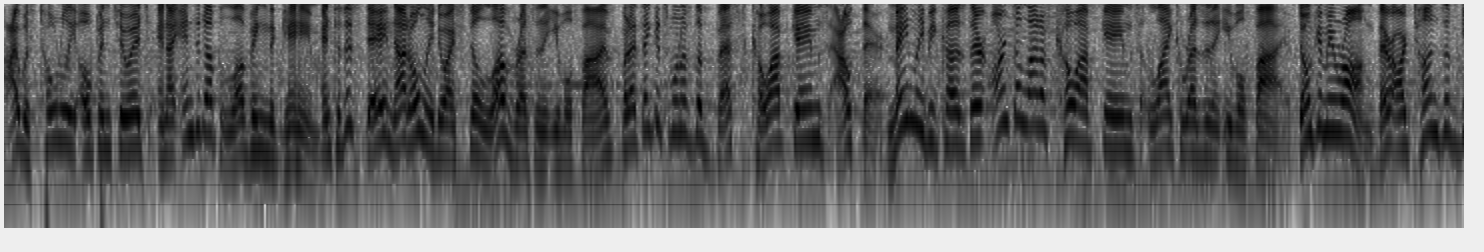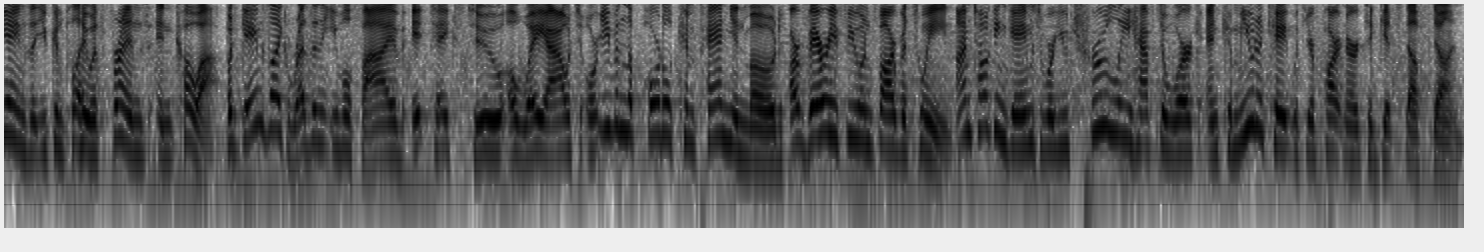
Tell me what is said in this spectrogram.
I was totally open to it, and I ended up loving the game. And to this day, not only do I still love Resident Evil 5, but I think it's one of the best co-op games out there. Mainly because there aren't a lot of co-op games like Resident Evil 5. Don't get me wrong, there are tons of games that you can play with friends in co-op, but games like Resident Evil 5, It Takes Two, A Way Out, or even the Portal Companion mode are very few and far between. I'm talking games where you truly have to work and communicate with your partner to get stuff done.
